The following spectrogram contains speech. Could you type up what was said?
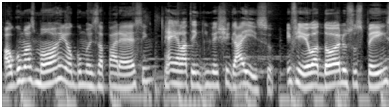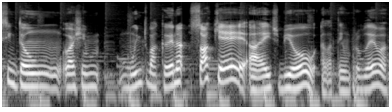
Algumas morrem, algumas desaparecem, e aí ela tem que investigar isso. Enfim, eu adoro suspense, então eu achei muito bacana. Só que a HBO, ela tem um problema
